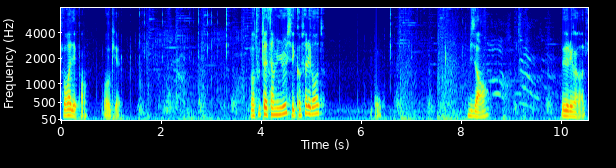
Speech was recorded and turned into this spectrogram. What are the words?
Forêt des pins. Ok. Dans toute la terre milieu, c'est comme ça les grottes? Bon. Bizarre, hein Désolé, Gandalf.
